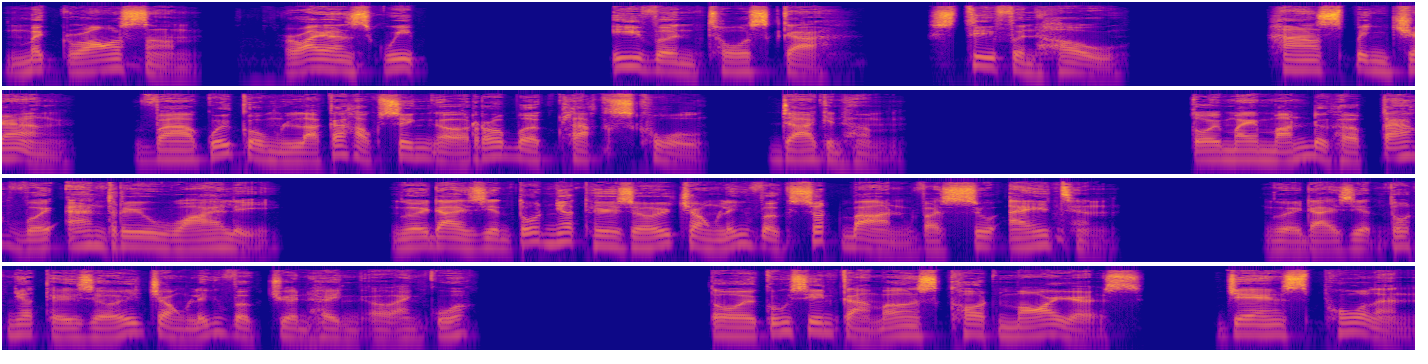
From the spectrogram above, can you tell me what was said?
Mick Rawson, Ryan Swift, Ivan Tosca, Stephen Ho, Hans Pinchang và cuối cùng là các học sinh ở Robert Clark School, Dagenham. Tôi may mắn được hợp tác với Andrew Wiley, người đại diện tốt nhất thế giới trong lĩnh vực xuất bản và Sue Aiton, người đại diện tốt nhất thế giới trong lĩnh vực truyền hình ở Anh Quốc. Tôi cũng xin cảm ơn Scott Myers, James Pullen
